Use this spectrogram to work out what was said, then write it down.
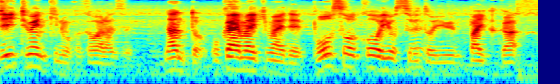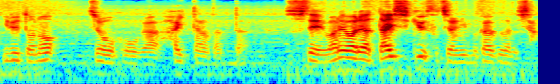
G20 にもかかわらずなんと岡山駅前で暴走行為をするというバイクがいるとの情報が入ったのだった。そして我々は大至急そちらに向かうことにした。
